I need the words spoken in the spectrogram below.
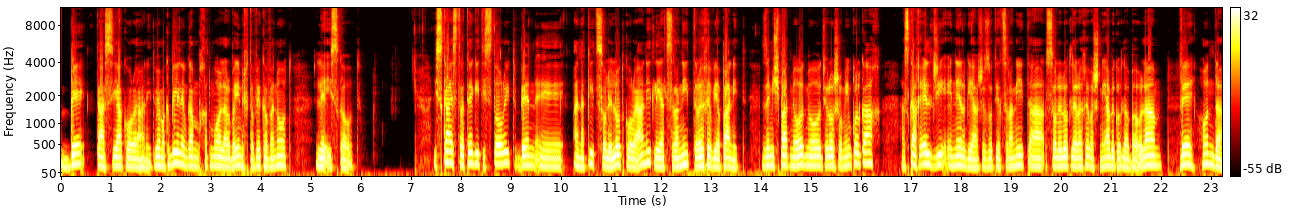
בתעשייה קוריאנית. במקביל הם גם חתמו על 40 מכתבי כוונות לעסקאות. עסקה אסטרטגית היסטורית בין אה, ענקית סוללות קוריאנית ליצרנית רכב יפנית. זה משפט מאוד מאוד שלא שומעים כל כך. אז כך LG אנרגיה, שזאת יצרנית הסוללות לרכב השנייה בגודלה בעולם, והונדה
